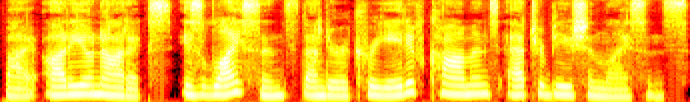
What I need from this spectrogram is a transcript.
by Audionautix is licensed under a Creative Commons Attribution License.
